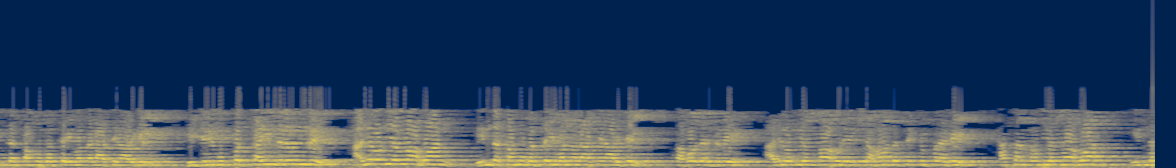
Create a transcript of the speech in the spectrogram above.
இந்த சமூகத்தை வழிநடாத்தினார்கள் ஹிஜ்ரி முப்பத்தி ஐந்திலிருந்து அலி அல்லாஹான் இந்த சமூகத்தை வழிநடாத்தினார்கள் சகோதரர்களே அலி அல்லாஹுடைய ஷஹாதத்துக்கு பிறகு ஹசன் ரலியல்லாஹு அல்லாஹான் இந்த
